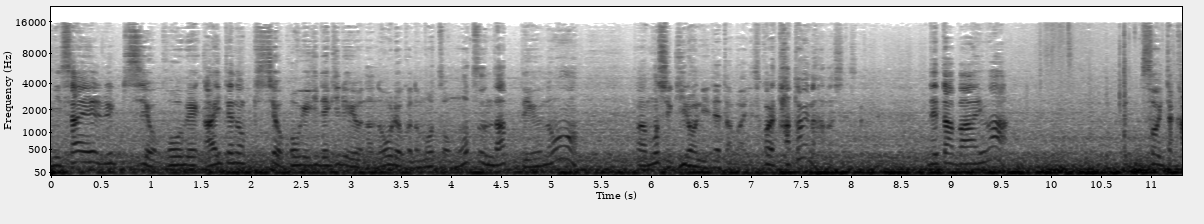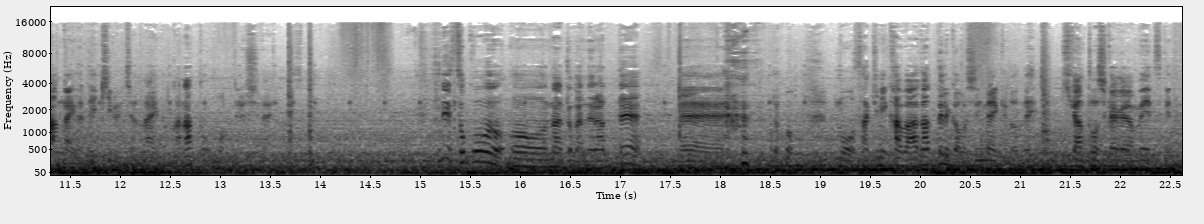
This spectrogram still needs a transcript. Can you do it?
ミサイル基地を攻撃相手の基地を攻撃できるような能力の持つを持つんだっていうのを、まあ、もし議論に出た場合です。これ例えの話ですから。ね出た場合はそういった考えができるんじゃないのかなと思ってる次第です。でそこをなんとか狙って、えー、もう先に株上がってるかもしれないけどね。機関投資家が目つけてて、う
